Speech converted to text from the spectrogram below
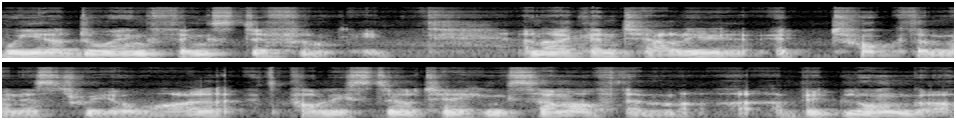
We are doing things differently. And I can tell you, it took the ministry a while. It's probably still taking some of them a bit longer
